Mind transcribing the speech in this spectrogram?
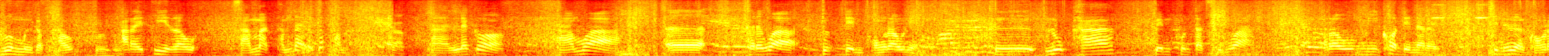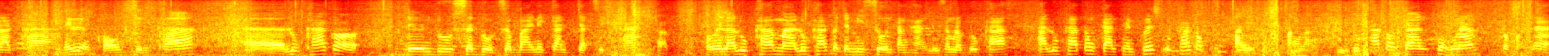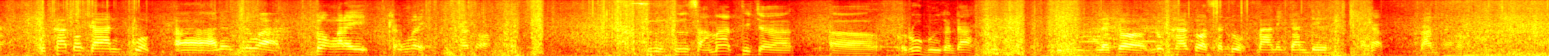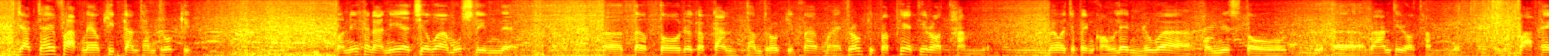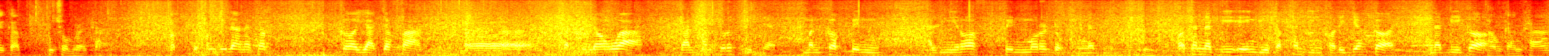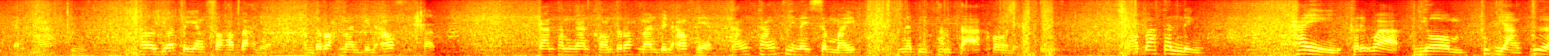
ร่วมมือกับเขาอือฮึอะไรที่เราสามารถทำได้เราก็ทครับำอ่าแล้วก็ถามว่า เอ่อเขาเรียกว่าจุดเด่นของเราเนี่ยคือลูกค้าเป็นคนตัดสินว่า เรามีข้อเด่นอะไรที่ในเรื่องของราคาในเรื่องของสินค้าเอ่อลูกค้าก็เดินดูสะดวกสบายในการจัดสินค้าครับพอเวลาลูกค้ามาลูกค้าก็จะมีโซนต่างหากหรือสำหรับลูกค้าอะลูกค้าต้องการแพนเพิร์สลูกค้าก็ไปฝั่งหลัง ลูกค้าต้องการพวกน้ำก็ฝั่งหน้า ลูกค้าต้องการพวกเอ่ออะไรเรียกว่ากล่องอะไรครับถุงอะไรลูกค้าก็ คือคือสามารถที่จะเอ่อร่วมมือกันได้แล้วก็ลูกค้าก็สะดวกตาในการเดินครับ ร้านของเรา อยากจะให้ฝากแนวคิดการทำธุรกิจ ตอนนี้ขณะนี้เชื่อว่ามุสลิมเนี่ยเอ่อเติบโตด้วยกับการทำธุรกิจมากมาย ธุรกิจประเภทที่เราทำเนี่ยไม่ว่าจะเป็นของเล่นหรือว่าคอมมิวนิสโตร้านที่เราทำเนี่ยฝากให้กับผู้ชมรายการ ครับทุกคนดีแล้วนะครับ ก็อยากจะฝากเอ่อ กับพี่น้องว่าการทำธุรกิจเนี่ยมันก็เป็นอัลมีรอสเป็นมรดกของนบี เพราะท่านนบีเองอยู่กับท่านหญิงคอดิยะห์ก็นบีก็ทำการค้าการค้าถ้าเราย้อนไปยังซอฮาบะห์เนี่ยอัมดุลรอห์มานบินอัฟครับการทำงานของอัมดุลรอห์มานบินอัฟเนี่ยทั้งทั้งที่ในสมัยนบีทำตะอาคอเนี่ยซอฮาบะห์ท่านหนึ่ง ให้เขาเรียกว่ายอมทุกอย่างเพื่อ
